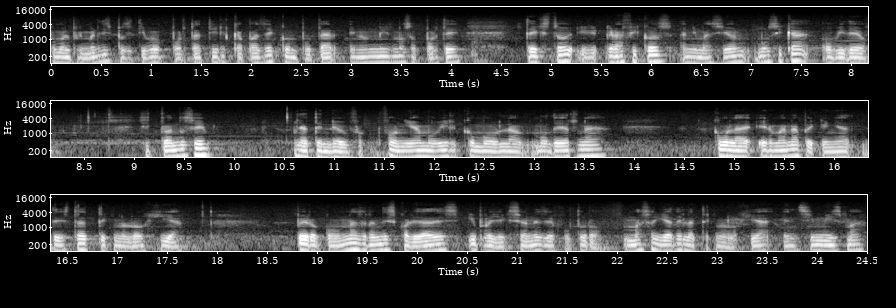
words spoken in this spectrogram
como el primer dispositivo portátil capaz de computar en un mismo soporte texto y gráficos, animación, música o video, situándose la telefonía móvil como la moderna, como la hermana pequeña de esta tecnología, pero con unas grandes cualidades y proyecciones de futuro, más allá de la tecnología en sí misma,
